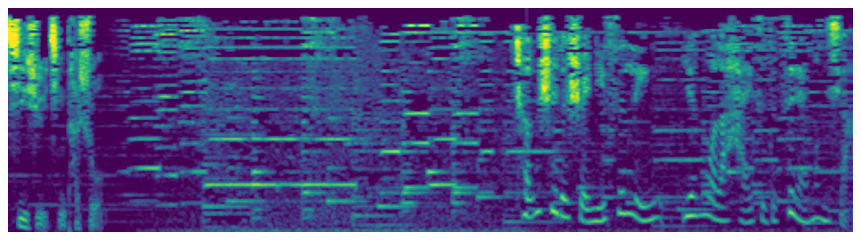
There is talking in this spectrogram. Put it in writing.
继续请他说。城市的水泥森林淹没了孩子的自然梦想，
